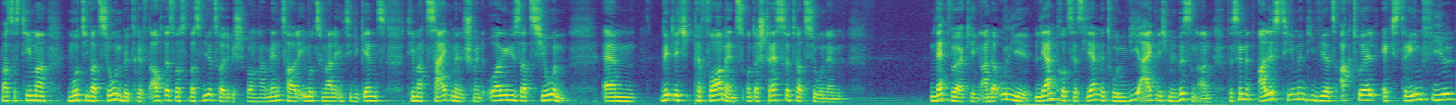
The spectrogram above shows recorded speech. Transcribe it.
was das Thema Motivation betrifft. Auch das, was, was wir jetzt heute besprochen haben, mentale, emotionale Intelligenz, Thema Zeitmanagement, Organisation, ähm, wirklich Performance unter Stresssituationen, Networking an der Uni, Lernprozess, Lernmethoden, wie eigne ich mir Wissen an? Das sind alles Themen, die wir jetzt aktuell extrem viel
